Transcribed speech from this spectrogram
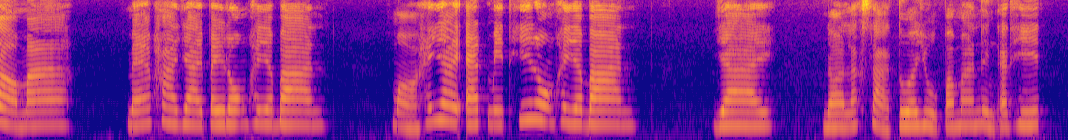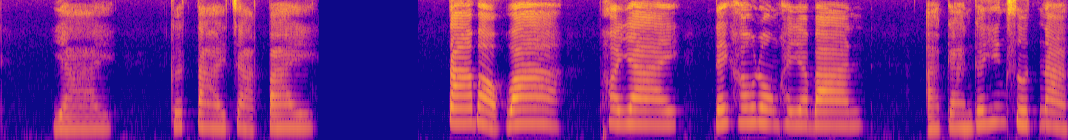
ต่อมา แม่พายายไปโรงพยาบาล หมอให้ยายแอดมิทที่โรงพยาบาล ยาย นอนรักษาตัวอยู่ประมาณหนึ่งอาทิตย์ ยาย ก็ตายจากไป ตาบอกว่า พอยายได้เข้าโรงพยาบาล อาการก็ยิ่งสุดหนัก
